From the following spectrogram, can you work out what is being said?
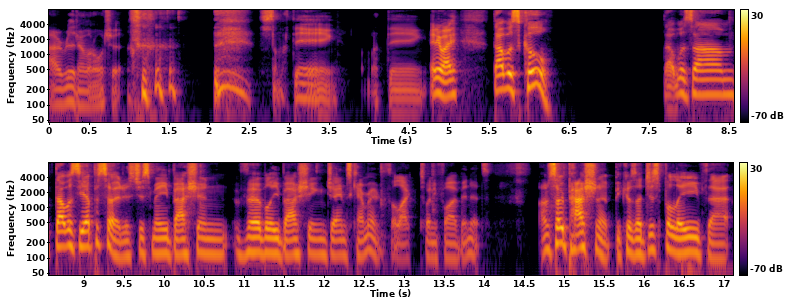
I really don't want to watch it. it's not my thing. Not my thing. Anyway, that was cool. That was um that was the episode. It's just me bashing verbally bashing James Cameron for like 25 minutes. I'm so passionate because I just believe that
